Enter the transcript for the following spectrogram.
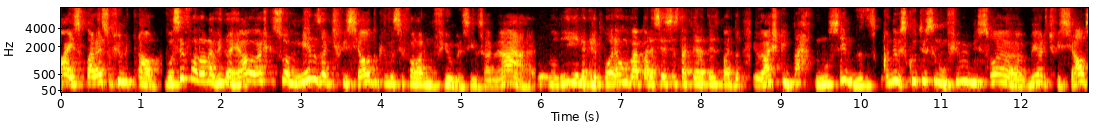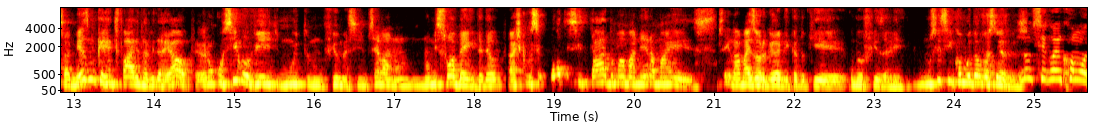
Ah, isso parece o um filme tal. Você falar na vida real, eu acho que soa menos artificial do que você falar num filme, assim, sabe? Ah, ali naquele porão vai aparecer sexta-feira 13 para Eu acho que, bah, não sei, quando eu escuto isso num filme, me soa meio artificial, sabe? Mesmo que a gente fale na vida real, eu não consigo ouvir muito num filme, assim, sei lá, não, não me soa bem, entendeu? Eu acho que você pode citar de uma maneira mais, sei lá, mais orgânica do que como eu fiz ali. Não sei se incomodou vocês mesmo. Não chegou a incomodar,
